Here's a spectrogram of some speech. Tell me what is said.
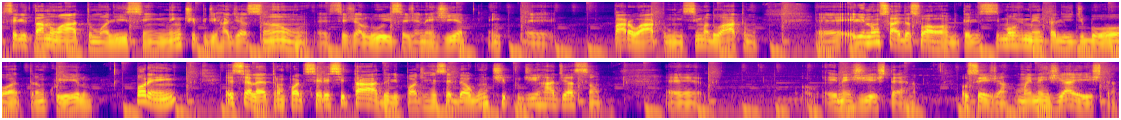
Se ele está no átomo ali sem nenhum tipo de radiação, é, seja luz, seja energia, em, é, para o átomo, em cima do átomo, é, ele não sai da sua órbita, ele se movimenta ali de boa, tranquilo. Porém, esse elétron pode ser excitado, ele pode receber algum tipo de radiação, é, energia externa, ou seja, uma energia extra.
